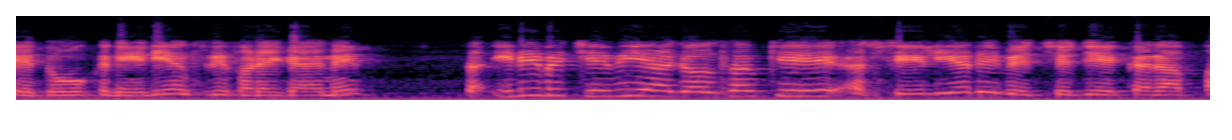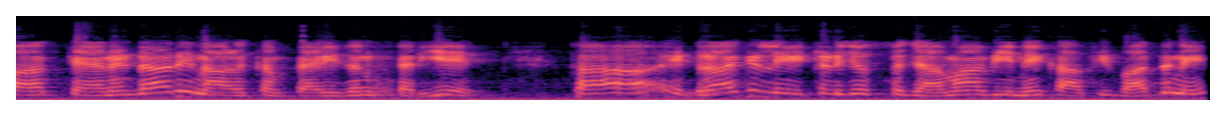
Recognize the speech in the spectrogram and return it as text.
ਤੇ ਦੋ ਕੈਨੇਡੀਅਨਸ ਵੀ ਫੜੇ ਗਏ ਨੇ। ਤਾਂ ਇਹਦੇ ਵਿੱਚ ਇਹ ਵੀ ਹੈ ਜੋਲ ਸਾਹਿਬ ਕਿ ਆਸਟ੍ਰੇਲੀਆ ਦੇ ਵਿੱਚ ਜੇਕਰ ਆਪਾਂ ਕੈਨੇਡਾ ਦੇ ਨਾਲ ਕੰਪੈਰੀਜ਼ਨ ਕਰੀਏ ਤਾਂ ਡਰਗ ਰਿਲੇਟਡ ਜੋ ਸਜ਼ਾਵਾਂ ਵੀ ਨੇ ਕਾਫੀ ਵੱਧ ਨੇ।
